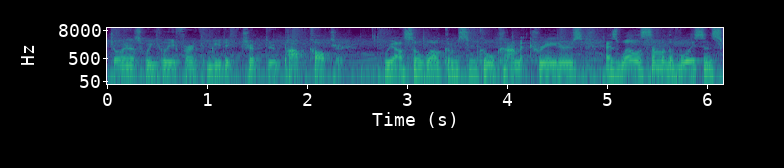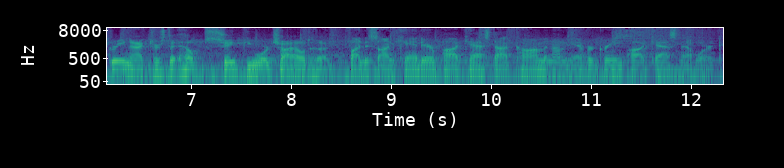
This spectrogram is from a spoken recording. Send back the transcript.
Join us weekly for a comedic trip through pop culture. We also welcome some cool comic creators, as well as some of the voice and screen actors that helped shape your childhood. Find us on cannedairpodcast.com and on the Evergreen Podcast Network.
